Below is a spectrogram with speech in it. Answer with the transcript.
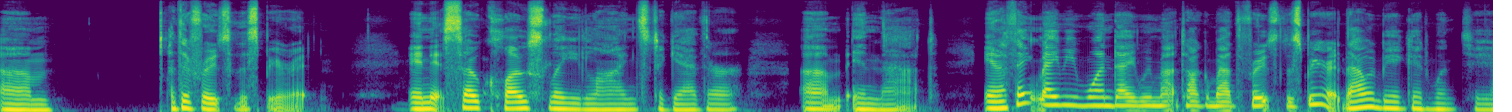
um, the fruits of the spirit and it so closely lines together um, in that. And I think maybe one day we might talk about the fruits of the spirit. That would be a good one to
